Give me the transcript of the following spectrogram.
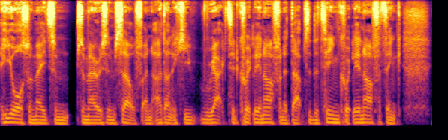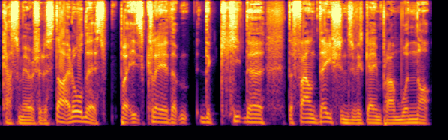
He also made some some errors himself, and I don't think he reacted quickly enough and adapted the team quickly enough. I think Casemiro should have started all this, but it's clear that the keep the the foundations of his game plan were not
